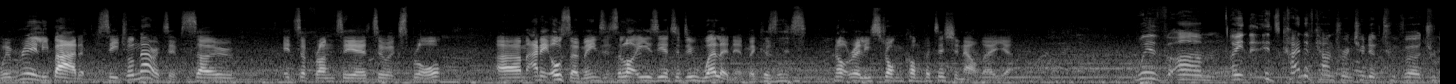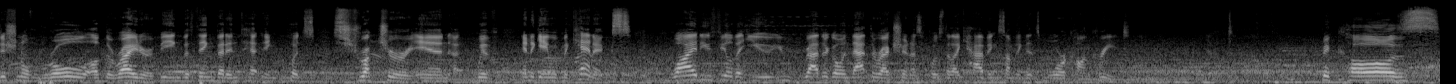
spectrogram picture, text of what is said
We're really bad at procedural narratives, so it's a frontier to explore. Um, and it also means it's a lot easier to do well in it because there's not really strong competition out there yet. with um, I mean, it's kind of counterintuitive to the traditional role of the writer being the thing that in- puts structure in uh, with in a game of mechanics. Why do you feel that you you rather go in that direction as opposed to like having something that's more concrete? Because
